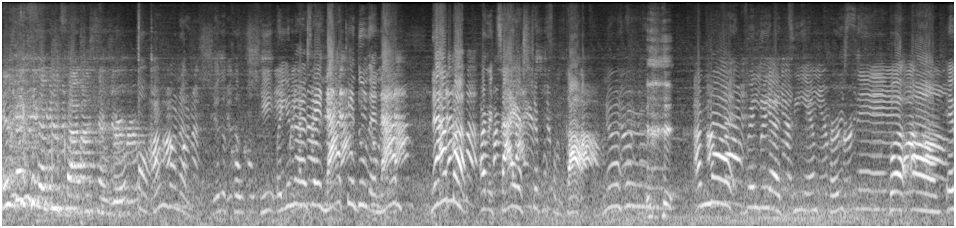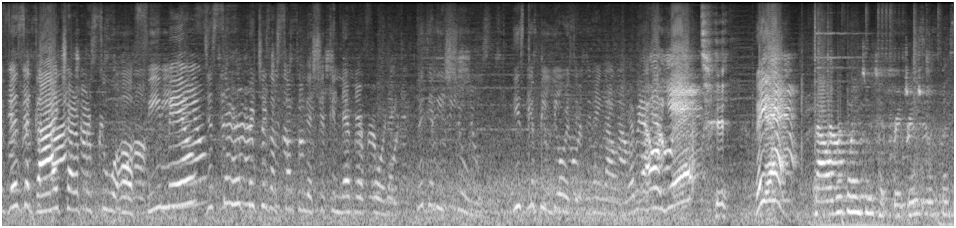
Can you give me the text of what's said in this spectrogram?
It's like 75% real. Oh, I'm gonna sugarcoat shit. But you know what I'm saying? Now I can't do that. Now, now I'm a, a retired stripper from God. You know what I'm saying? I'm not really a DM person. But um, if it's a guy trying to pursue a female, just send her pictures of something that she can never afford. Like, look at these shoes. These could be yours if you hang out with me. Like, oh yeah? Look at that! Now we're going to hip bridges with this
